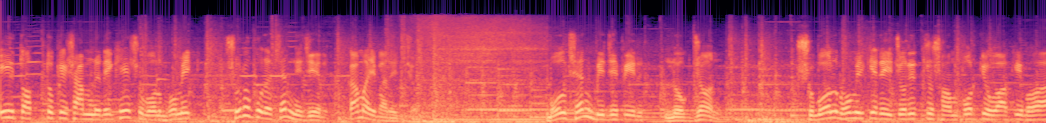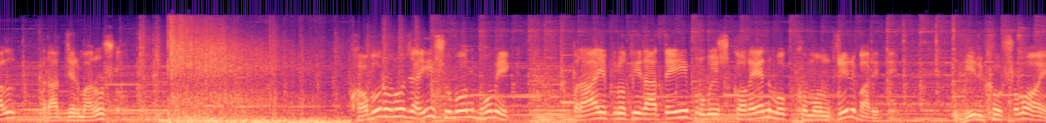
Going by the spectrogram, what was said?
এই তত্ত্বকে সামনে রেখে সুবল ভৌমিক শুরু করেছেন নিজের কামাই বাণিজ্য। বলছেন বিজেপির লোকজন, সুবল ভৌমিকের এই চরিত্র সম্পর্কে ওয়াকিবহাল রাজ্যের মানুষও। খবর অনুযায়ী সুবল ভৌমিক প্রায় প্রতি রাতেই প্রবেশ করেন মুখ্যমন্ত্রীর বাড়িতে। দীর্ঘ সময়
